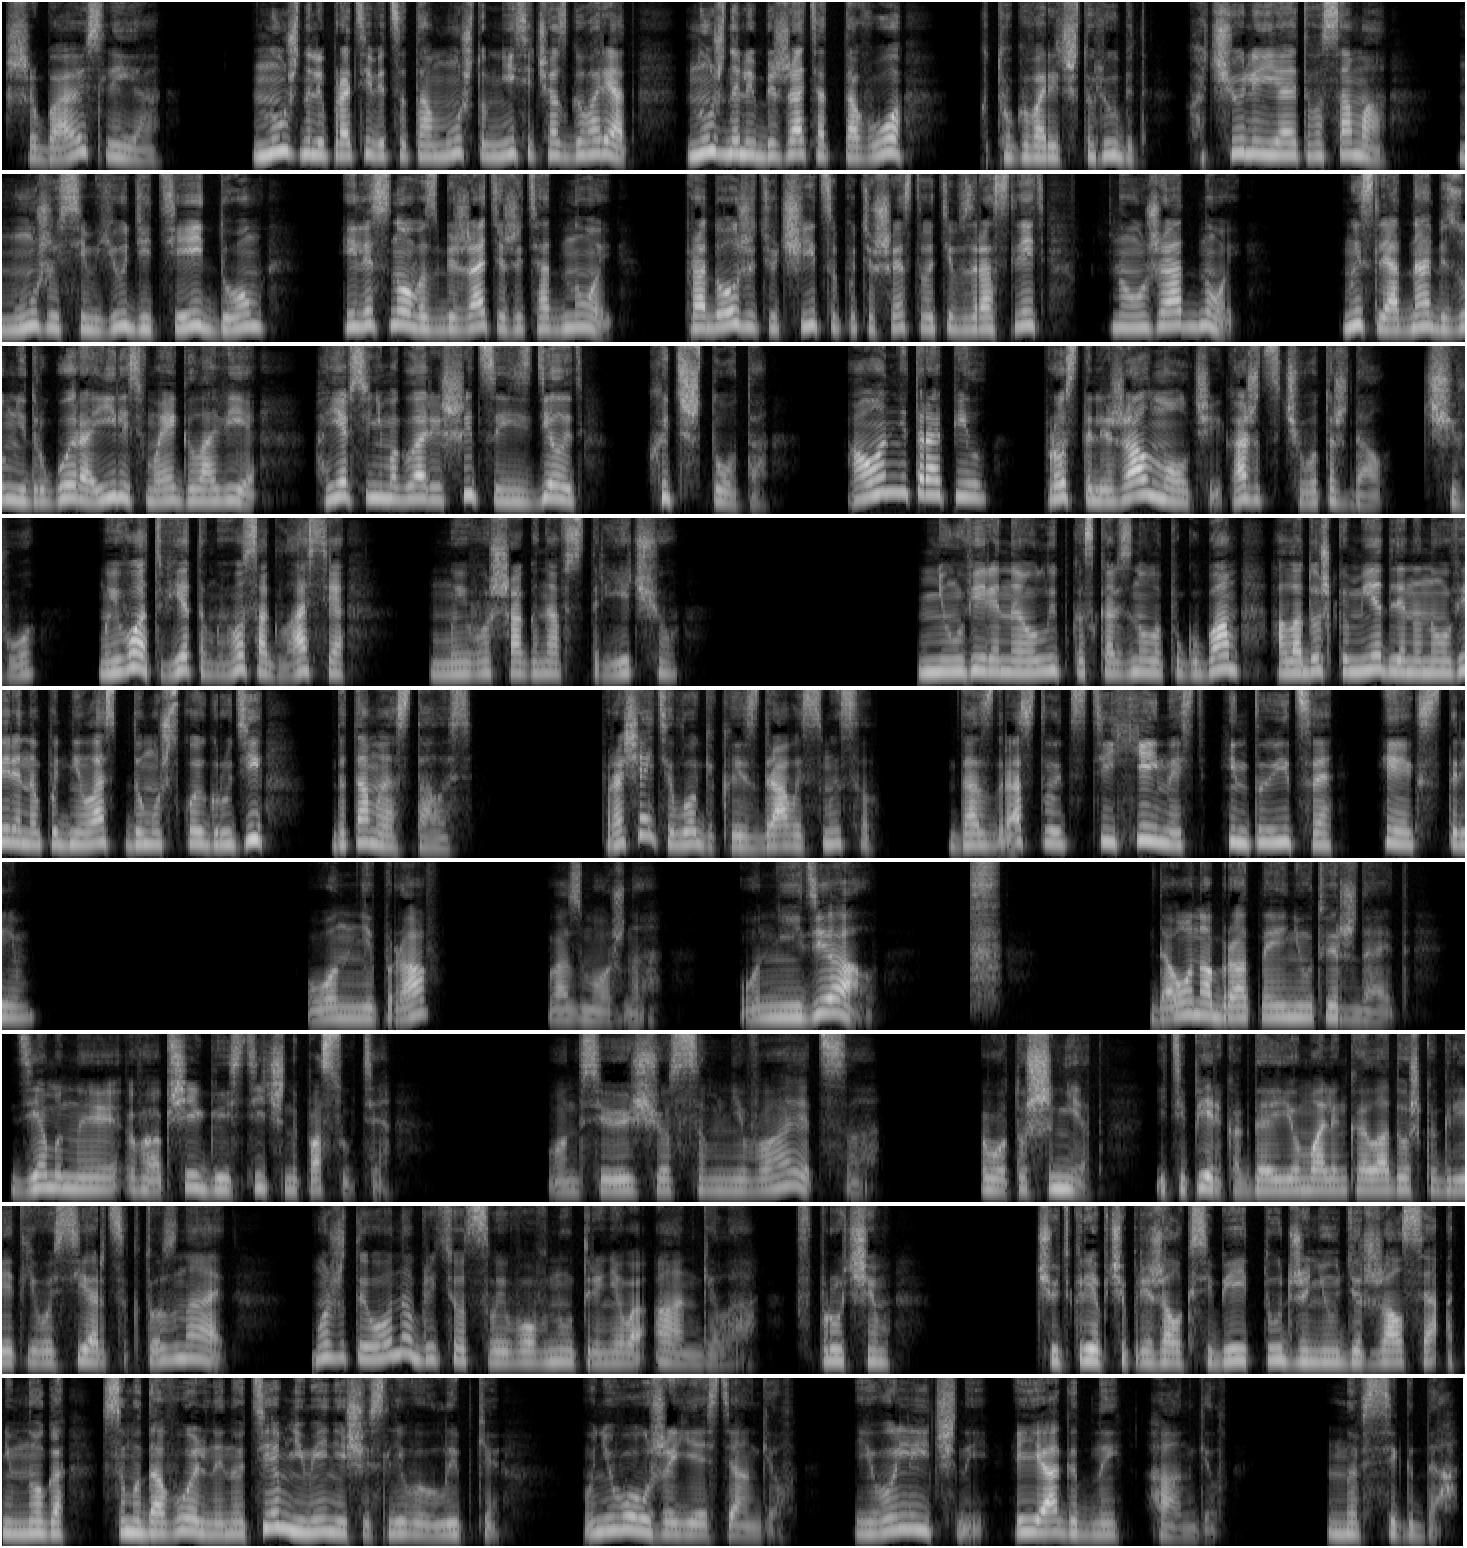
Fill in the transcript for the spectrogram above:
Ошибаюсь ли я? Нужно ли противиться тому, что мне сейчас говорят? Нужно ли бежать от того, кто говорит, что любит? Хочу ли я этого сама? Мужа, семью, детей, дом? Или снова сбежать и жить одной? Продолжить учиться, путешествовать и взрослеть, но уже одной? Мысли одна безумней другой роились в моей голове, а я все не могла решиться и сделать хоть что-то. А он не торопил. Просто лежал молча и, кажется, чего-то ждал. Чего? Моего ответа, моего согласия, моего шага навстречу. Неуверенная улыбка скользнула по губам, а ладошка медленно, но уверенно поднялась до мужской груди, да там и осталась. Прощайте логика и здравый смысл. Да здравствует стихийность, интуиция экстрим. Он не прав? Возможно. Он не идеал. Пф. Да он обратно и не утверждает. Демоны вообще эгоистичны по сути. Он все еще сомневается? Вот уж нет. И теперь, когда ее маленькая ладошка греет его сердце, кто знает, может, и он обретет своего внутреннего ангела. Впрочем, чуть крепче прижал к себе и тут же не удержался от немного самодовольной, но тем не менее счастливой улыбки. У него уже есть ангел. Его личный, ягодный ангел. Навсегда.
